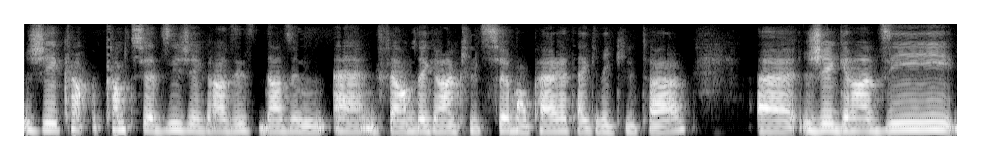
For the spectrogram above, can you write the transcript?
j'ai comme, tu as dit, j'ai grandi dans une, ferme de grande culture. Mon père est agriculteur. j'ai grandi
